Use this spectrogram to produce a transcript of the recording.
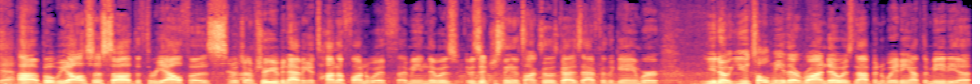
Yeah. Uh, but we also saw the three alphas, which I'm sure you've been having a ton of fun with. I mean, there was it was interesting to talk to those guys after the game. Where, you know, you told me that Rondo has not been waiting out the media.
